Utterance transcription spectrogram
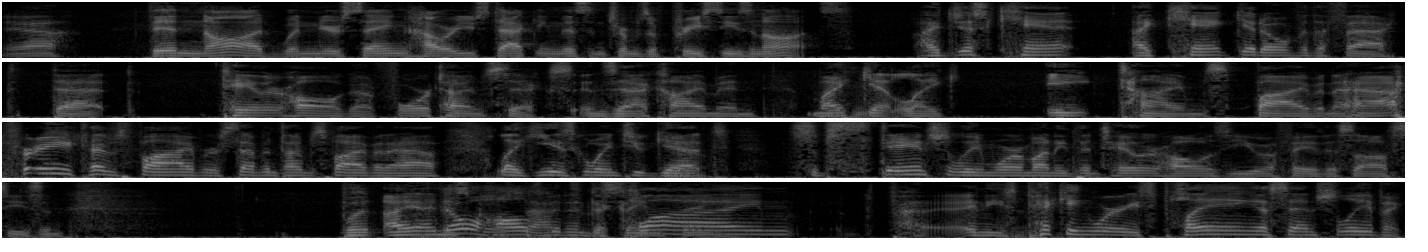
Yeah. the nod when you're saying how are you stacking this in terms of preseason odds. I just can't. I can't get over the fact that Taylor Hall got four times six, and Zach Hyman might mhm. get like eight times five and a half, or eight times five, or seven times five and a half. Like he is going to get substantially more money than Taylor Hall as a UFA this offseason. But I, I know Hall's been in the same thing. decline, and he's picking where he's playing essentially. But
